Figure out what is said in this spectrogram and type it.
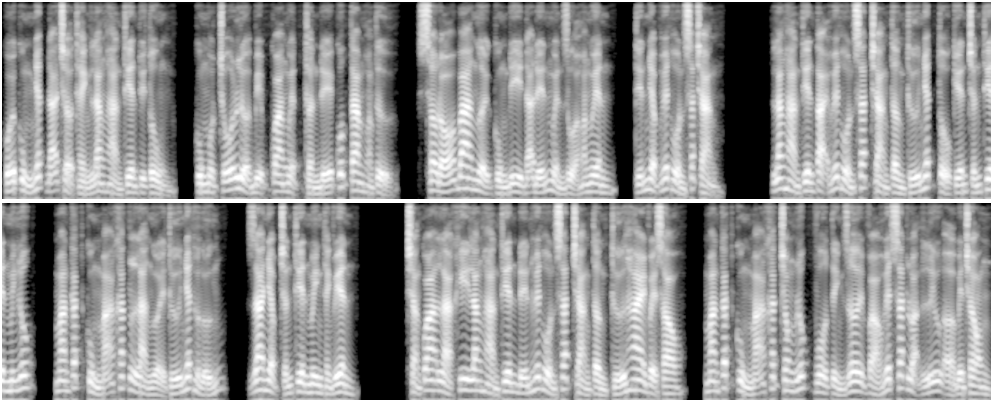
cuối cùng nhất đã trở thành Lăng Hàn Thiên tùy tùng, cùng một chỗ lừa bịp qua Nguyệt Thần Đế quốc tam hoàng tử, sau đó ba người cùng đi đã đến Nguyên Dụ Hoang Nguyên, tiến nhập huyết hồn sát tràng. Lăng Hàn Thiên tại huyết hồn sát tràng tầng thứ nhất tổ kiến Chấn Thiên Minh lúc, Man Cắt cùng Mã Khắc là người thứ nhất hưởng ứng, gia nhập Chấn Thiên Minh thành viên. Chẳng qua là khi Lăng Hàn Thiên đến huyết hồn sát tràng tầng thứ hai về sau, Man Cắt cùng Mã Khắc trong lúc vô tình rơi vào huyết sát loạn lưu ở bên trong,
